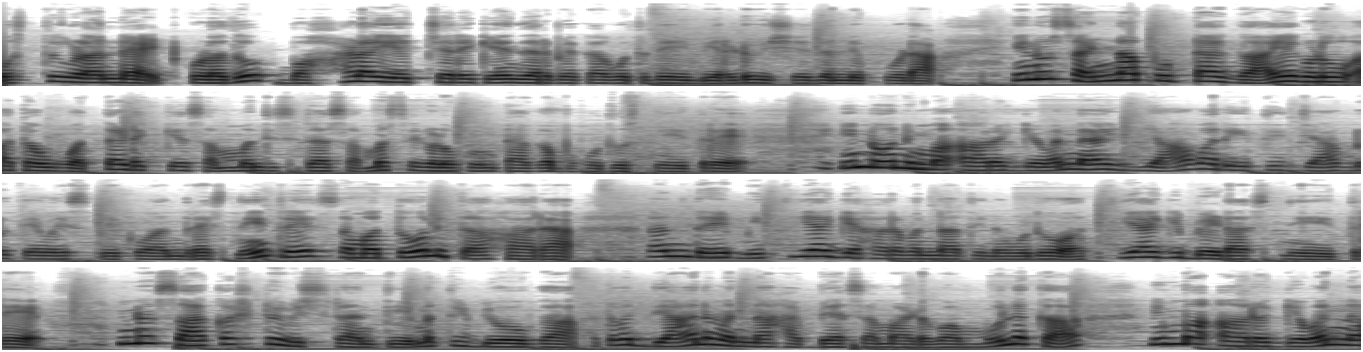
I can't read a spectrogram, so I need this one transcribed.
ವಸ್ತುಗಳನ್ನು ಇಟ್ಕೊಳ್ಳೋದು ಬಹಳ ಎಚ್ಚರಿಕೆಯಿಂದ ಇರಬೇಕಾಗುತ್ತದೆ ಇವೆರಡು ವಿಷಯದಲ್ಲಿ ಕೂಡ. ಇನ್ನು ಸಣ್ಣ ಪುಟ್ಟ ಗಾಯಗಳು ಅಥವಾ ಒತ್ತಡಕ್ಕೆ ಸಂಬಂಧಿಸಿದ ಸಮಸ್ಯೆಗಳು ಉಂಟಾಗಬಹುದು ಸ್ನೇಹಿತರೆ. ಇನ್ನು ನಿಮ್ಮ ಆರೋಗ್ಯವನ್ನು ಯಾವ ರೀತಿ ಜಾಗೃತಿ ವಹಿಸಬೇಕು ಅಂದರೆ ಸ್ನೇಹಿತರೆ ಸಮತೋಲಿತ ಆಹಾರ ಅಂದರೆ ಮಿತಿಯಾಗಿ ಆಹಾರವನ್ನು ತಿನ್ನುವುದು, ಅತಿಯಾಗಿ ಬೇಡ ಸ್ನೇಹಿತರೆ. ಇನ್ನು ಸಾಕಷ್ಟು ವಿಶ್ರಾಂತಿ ಮತ್ತು ಯೋಗ ಅಥವಾ ಧ್ಯಾನವನ್ನು ಅಭ್ಯಾಸ ಮಾಡುವ ಮೂಲಕ ನಿಮ್ಮ ಆರೋಗ್ಯವನ್ನು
